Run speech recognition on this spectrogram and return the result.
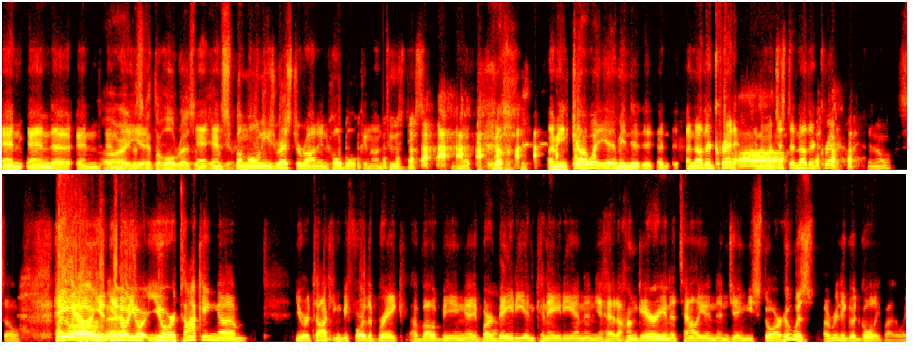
and mm-hmm. and uh, and, and the, let's get the whole resume. And, and Spumoni's restaurant in Hoboken on Tuesdays. you know, I mean, God, what, I mean, another credit. You know, ah. just another credit. You know, so hey, uh, you, you know, you were you were talking. Um, you were talking before the break about being a Barbadian Canadian, and you had a Hungarian mm-hmm. Italian and Jamie Storr, who was a really good goalie, by the way.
